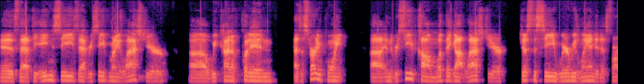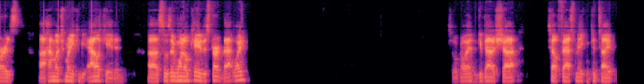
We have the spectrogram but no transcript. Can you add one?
is that the agencies that received money last year, uh, we kind of put in as a starting point uh, in the received column what they got last year, just to see where we landed as far as uh, how much money can be allocated. Uh, so is everyone okay to start that way? So we'll go ahead and give that a shot. See how fast Megan can type.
